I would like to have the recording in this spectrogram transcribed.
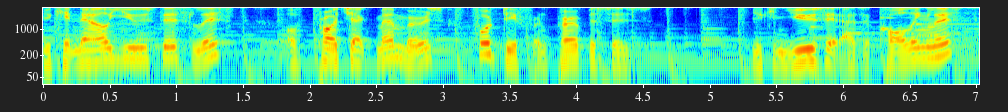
You can now use this list of project members for different purposes. You can use it as a calling list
